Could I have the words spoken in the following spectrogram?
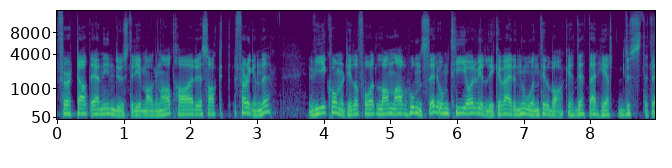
ført til at en industrimagnat har sagt følgende. Vi kommer til å få et land av homser. Om ti år vil det ikke være noen tilbake. Dette er helt dustete.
